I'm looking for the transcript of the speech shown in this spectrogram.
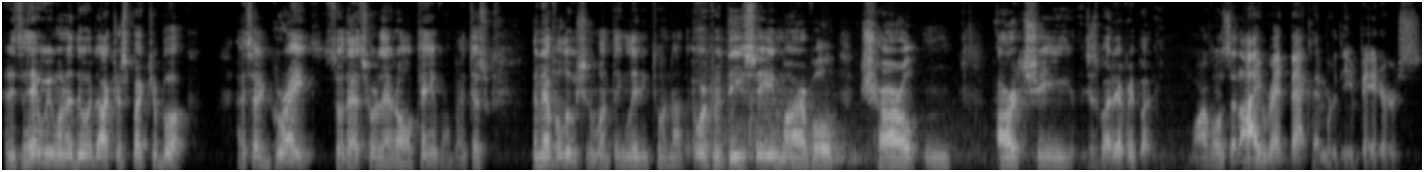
And he said, hey, we want to do a Dr. Spektor book. I said, great. So that's where that all came from. It just an evolution, one thing leading to another. I worked for DC, Marvel, Charlton, Archie, just about everybody. Marvels that I read back then were the Invaders,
